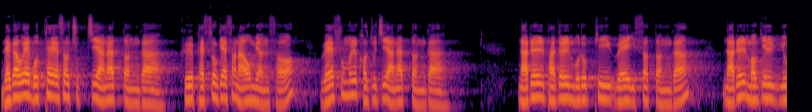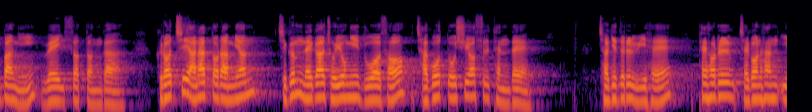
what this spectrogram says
내가 왜 모태에서 죽지 않았던가 그 뱃속에서 나오면서 왜 숨을 거두지 않았던가 나를 받을 무릎이 왜 있었던가? 나를 먹일 유방이 왜 있었던가? 그렇지 않았더라면 지금 내가 조용히 누워서 자고 또 쉬었을 텐데. 자기들을 위해 폐허를 재건한 이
